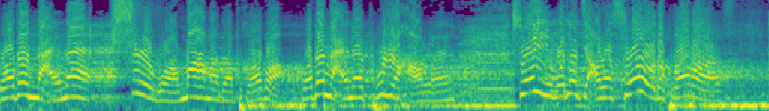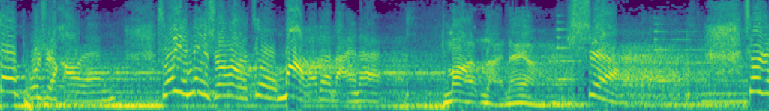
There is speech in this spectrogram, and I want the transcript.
我的奶奶是我妈妈的婆婆，我的奶奶不是好人，所以我就觉着所有的婆婆都不是好人，所以那时候就骂我的奶奶。骂奶奶呀、是，就是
